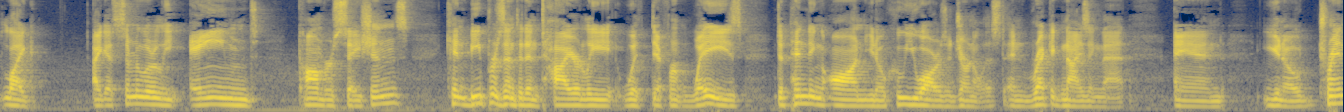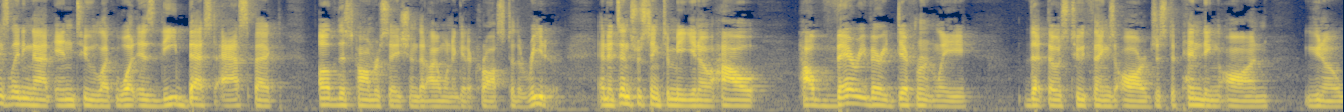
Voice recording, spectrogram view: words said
like I guess similarly aimed conversations can be presented entirely with different ways depending on, you know, who you are as a journalist and recognizing that and you know, translating that into like what is the best aspect of this conversation that I want to get across to the reader. And it's interesting to me, you know, how how very very differently that those two things are just depending on, you know,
